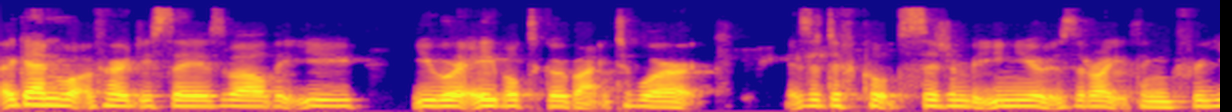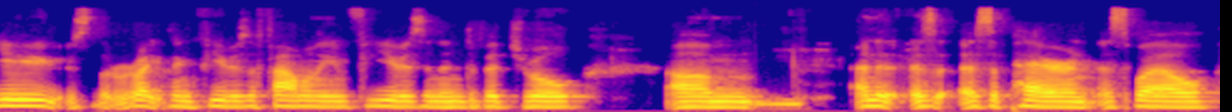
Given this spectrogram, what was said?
again, what I've heard you say as well that you you were able to go back to work. It's a difficult decision, but you knew it was the right thing for you. It was the right thing for you as a family and for you as an individual, um, and as as a parent as well.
